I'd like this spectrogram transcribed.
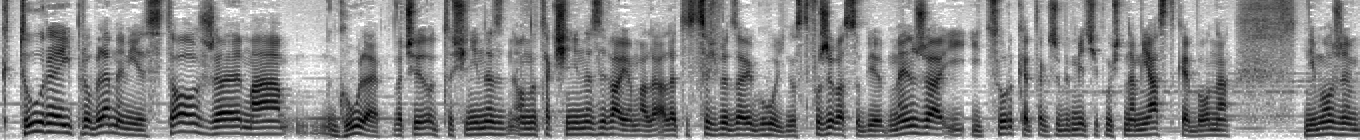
której problemem jest to, że ma gulę. Znaczy, to się nie one tak się nie nazywają, ale, ale to jest coś w rodzaju guli. No, stworzyła sobie męża i, i córkę, tak żeby mieć jakąś namiastkę, bo ona nie może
